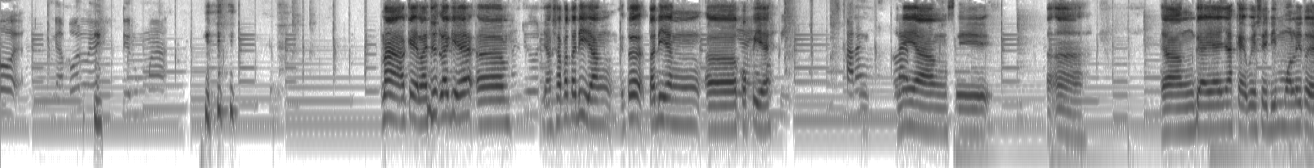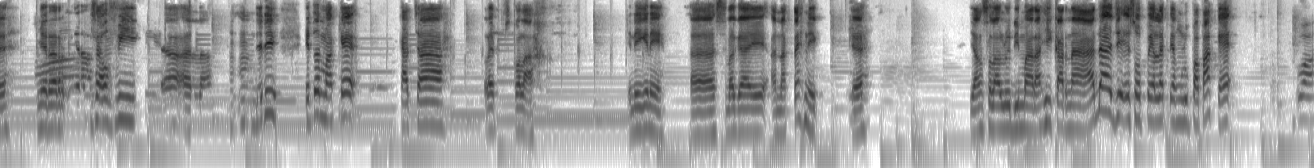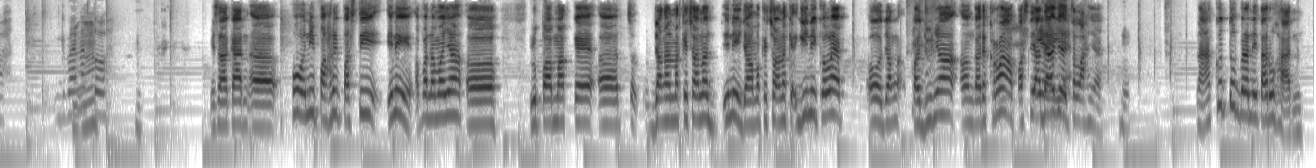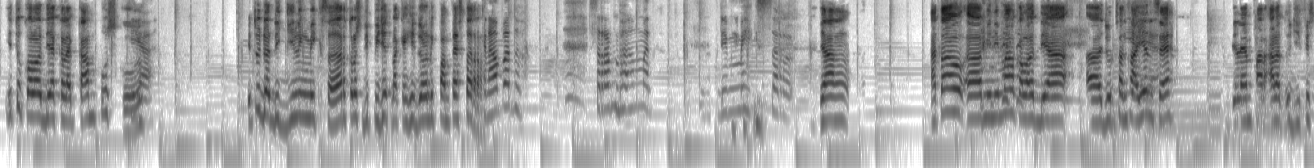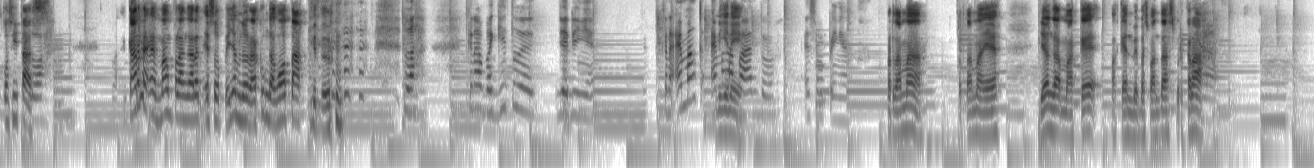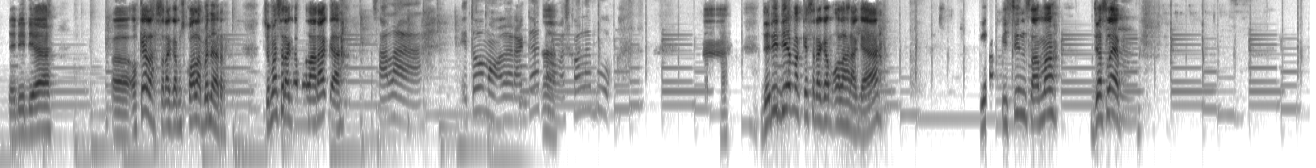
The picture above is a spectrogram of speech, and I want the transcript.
nggak boleh di rumah. Nah, oke lanjut lagi ya. Em, Lanjut. yang siapa tadi? Yang itu tadi yang eh, Iya, kopi ya. kopi. Sekarang Ini lab. yang si Heeh. yang gayanya kayak WC di mall itu ya. Mirror Oh, mirror selfie. Ya Allah. Mm-mm. Jadi itu make kaca lab sekolah. Ini gini, eh, sebagai anak teknik Iya. yang selalu dimarahi karena ada aja SOP lab yang lupa pakai. Wah, gimana Mm-mm. tuh? misalkan eh, oh ini Fahri pasti ini apa namanya eh, lupa make c- jangan make celana ini jangan make celana kayak gini ke lab oh jangan bajunya nggak ada kerah pasti ada Iya, aja iya. celahnya nah aku tuh berani taruhan itu kalau dia ke lab kampusku Iya. Itu udah digiling mixer terus dipijit pakai hydraulic pump tester Kenapa tuh? Serem banget. Di mixer. yang atau eh, minimal kalau dia eh, jurusan Iya, science iya. ya dilempar alat uji viskositas Wah. karena emang pelanggaran SOP-nya menurut aku nggak ngotak gitu Kenapa gitu jadinya? Kena emang emang gini. apaan tuh SOP-nya? pertama pertama ya dia nggak make pakaian bebas pantas berkerah jadi dia eh, oke lah seragam sekolah bener cuma seragam olahraga Salah. Itu mau olahraga atau Nah. mau sekolah, Bu? jadi dia pakai seragam olahraga dilapisin sama jas lab Hmm.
